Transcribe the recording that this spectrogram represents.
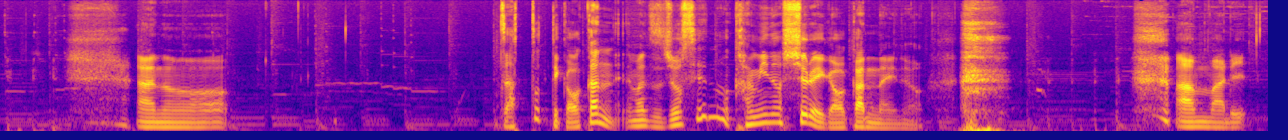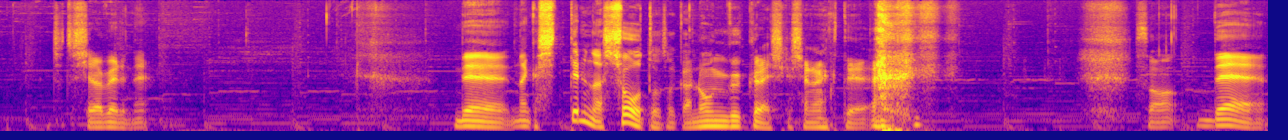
あのーざっとってかわかんない。まず女性の髪の種類がわかんないのよ。あんまり。ちょっと調べるね。で、なんか知ってるのはショートとかロングくらいしか知らなくて そう。で、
